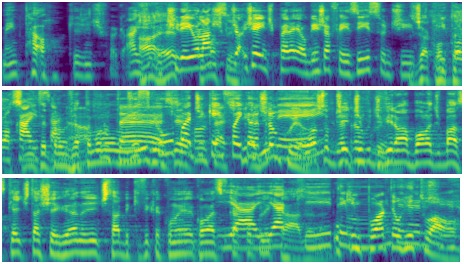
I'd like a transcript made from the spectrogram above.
Mental que a gente faz. Ai, Ah, eu é? tirei o elástico. assim? de- Gente, peraí, alguém já fez isso? De Já acontece, colocar não tem sair? problema, já estamos num Desculpa de quem foi que eu tranquilo. tirei. Nosso objetivo de virar uma bola de basquete tá chegando, a gente sabe que fica come- começa a E ficar aí complicado. aqui né? O que importa é o ritual.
